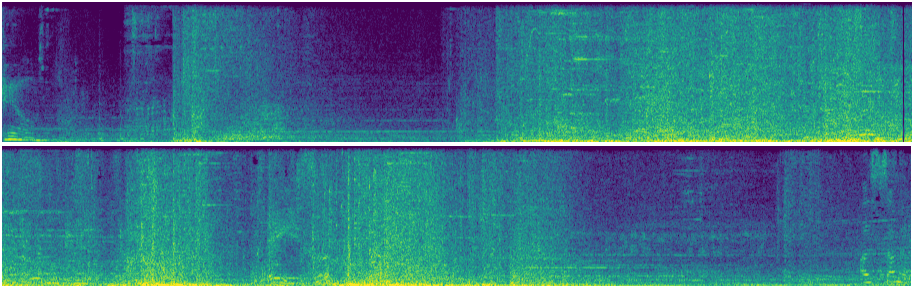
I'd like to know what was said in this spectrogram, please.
Kill. A summoner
